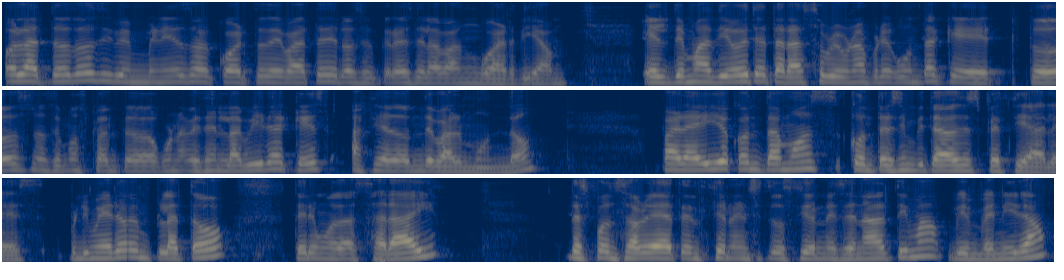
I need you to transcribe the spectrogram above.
Hola a todos y bienvenidos al cuarto debate de los sectores de la vanguardia. El tema de hoy tratará sobre una pregunta que todos nos hemos planteado alguna vez en la vida, que es ¿hacia dónde va el mundo? Para ello contamos con tres invitados especiales. Primero, en plató, tenemos a Saray, responsable de atención a instituciones en Altima. Bienvenida.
